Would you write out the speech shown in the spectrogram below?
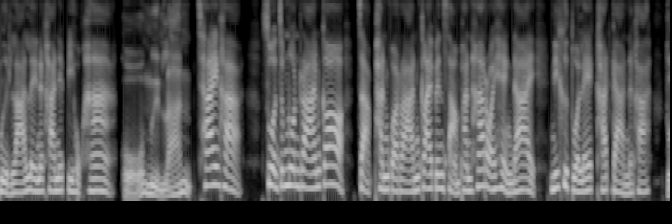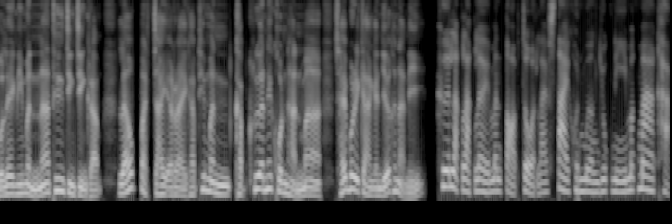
10,000 ล้านเลยนะคะในปี 65 โหหมื่นล้าน ใช่ค่ะ ส่วนจำนวนร้านก็จากพันกว่าร้านกลายเป็น 3,500 แห่งได้ นี่คือตัวเลขคาดการณ์นะคะ ตัวเลขนี้มันน่าทึ่งจริง ๆ ครับ แล้วปัจจัยอะไรครับที่มันขับเคลื่อนให้คนหันมาใช้บริการกันเยอะขนาดนี้ คือหลักๆ เลยมันตอบโจทย์ไลฟ์สไตล์คนเมืองยุคนี้มากๆค่ะ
